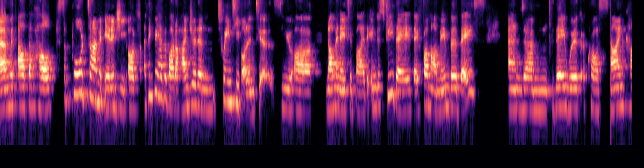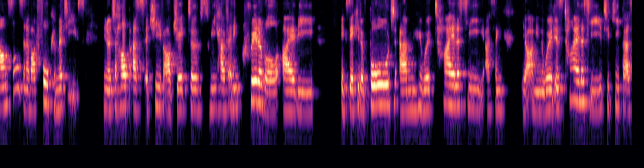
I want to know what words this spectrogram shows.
um, without the help, support, time, and energy of. I think we have about 120 volunteers who are nominated by the industry. They they're from our member base. And um, they work across nine councils and about four committees you know, to help us achieve our objectives. We have an incredible IAB executive board um, who work tirelessly. I think, yeah, I mean, the word is tirelessly to keep us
